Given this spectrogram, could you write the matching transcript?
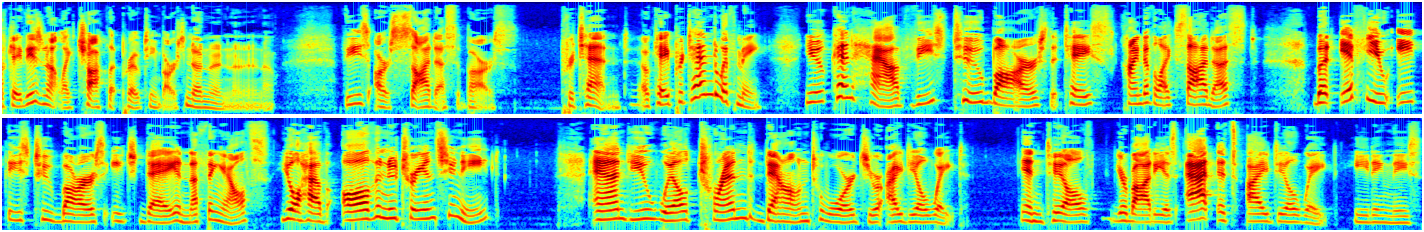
Okay, these are not like chocolate protein bars. No, no, no, no, no. These are sawdust bars. Pretend. Okay, pretend with me. You can have these two bars that taste kind of like sawdust, but if you eat these two bars each day and nothing else, you'll have all the nutrients you need and you will trend down towards your ideal weight until your body is at its ideal weight eating these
